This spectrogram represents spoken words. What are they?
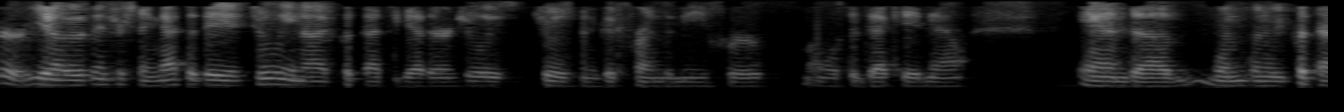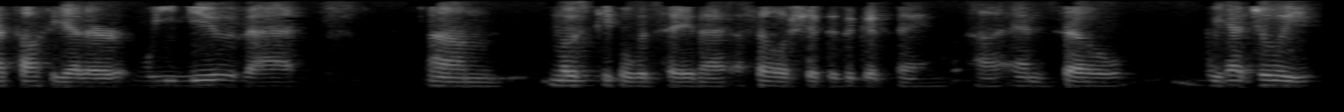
Sure. Yeah, it was interesting. That debate, Julie and I put that together, and Julie's Julie's been a good friend to me for almost a decade now. And uh, when when we put that talk together, we knew that um, most people would say that a fellowship is a good thing, uh, and so we had Julie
